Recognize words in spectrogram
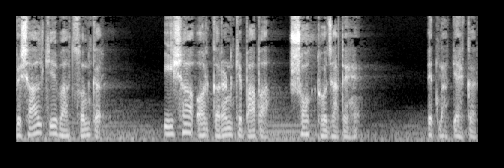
विशाल की बात सुनकर ईशा और करण के पापा शॉक्ड हो जाते हैं। इतना कहकर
